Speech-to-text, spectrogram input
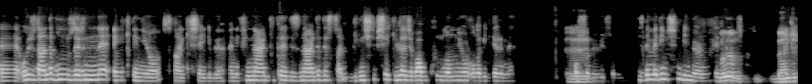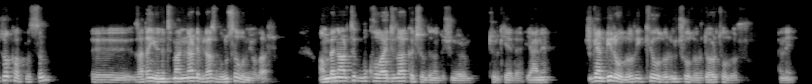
E, o yüzden de bunun üzerine ekleniyor sanki şey gibi. Hani filmlerde de dizilerde de bilinçli bir şekilde acaba bu kullanılıyor olabilir mi? Ee, o soruyu sorayım. İzlemediğim için bilmiyorum. Yok, bence çok haklısın. Ee, zaten yönetmenler de biraz bunu savunuyorlar. Ama ben artık bu kolaycılığa kaçıldığını düşünüyorum Türkiye'de. Yani çünkü yani bir olur, iki olur, üç olur, dört olur. Hani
